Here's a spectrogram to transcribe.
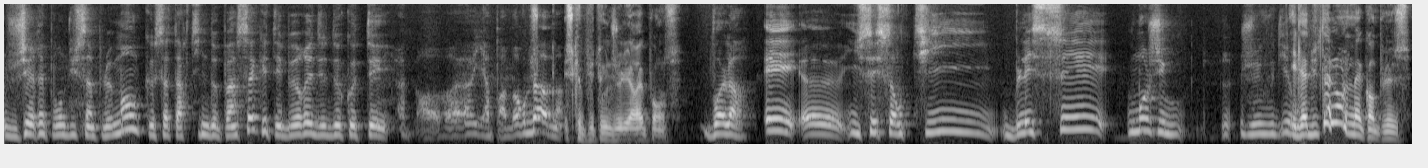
j'ai répondu simplement que sa tartine de pain sec était beurrée des deux côtés. Ah Il n'y a pas mort d'homme. Ce qui est plutôt une jolie réponse? Voilà. Et euh, il s'est senti blessé. Moi, j'ai, je vais vous dire. Il a du talent, le mec, en plus.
